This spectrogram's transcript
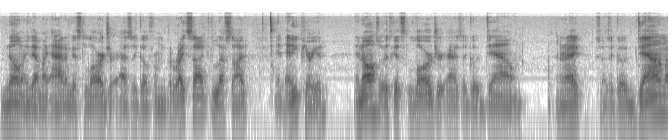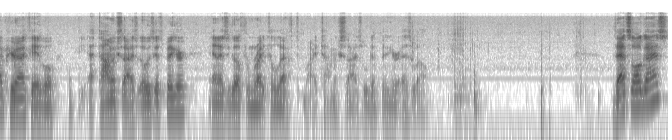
knowing that my atom gets larger as I go from the right side to the left side in any period. And also it gets larger as I go down Alright, so as I go down my periodic table, the atomic size always gets bigger, and as I go from right to left, my atomic size will get bigger as well. That's all, guys.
